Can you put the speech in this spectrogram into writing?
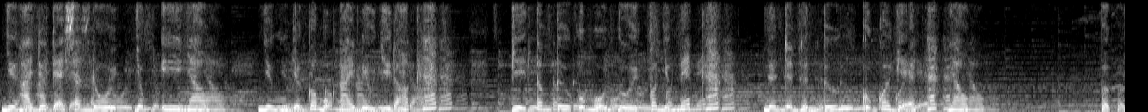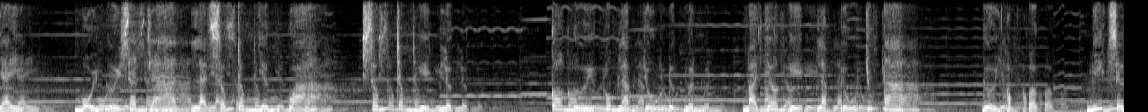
Như hai đứa trẻ sanh đôi, giống y nhau, nhưng vẫn có một hai điều gì đó khác. Vì tâm tư của mỗi người có những nét khác nên trên hình tướng cũng có vẻ khác nhau. Phật dạy, mỗi người sanh ra là sống trong nhân quả, sống trong nghiệp lực. Con người không làm chủ được mình, mà do nghiệp làm chủ chúng ta. Người học phật biết sân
